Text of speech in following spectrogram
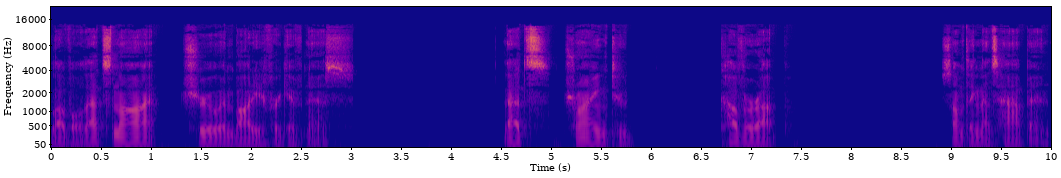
level. That's not true embodied forgiveness. That's trying to cover up something that's happened,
